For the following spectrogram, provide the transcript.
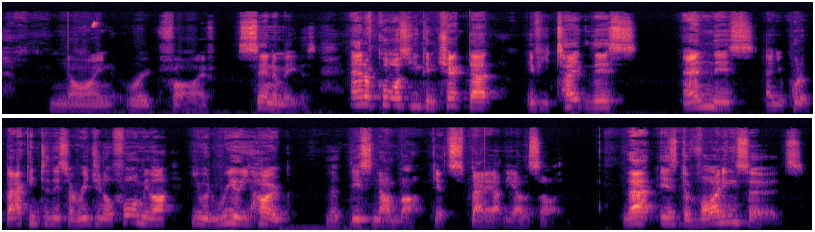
9 root 5 centimeters. And of course, you can check that if you take this and this and you put it back into this original formula, you would really hope that this number gets spat out the other side. That is dividing surds.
